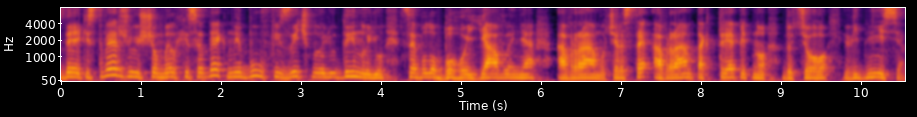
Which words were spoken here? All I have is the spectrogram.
деякі стверджують, що Мелхиседек не був фізичною людиною, це було богоявлення Аврааму. Через це Авраам так трепітно до цього віднісся.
